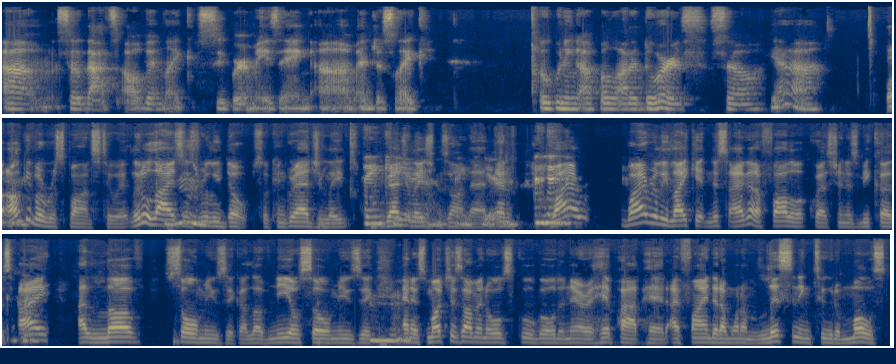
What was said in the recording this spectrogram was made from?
um so that's all been like super amazing um and just like opening up a lot of doors so yeah Well, I'll give a response to it. Little Lies is Mhm. really dope. So congratulate, Thank you. congratulations on Thank that. you. And why I, why I really like it, and this I got a follow up question, is because I I love soul music. I love neo soul music, Mhm. and as much as I'm an old school golden era hip hop head, I find that I'm what I'm listening to the most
